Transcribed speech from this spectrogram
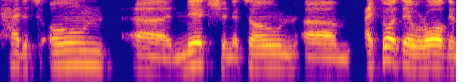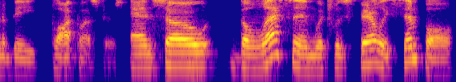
had its own uh, niche and its own. Um, I thought they were all going to be blockbusters, and so the lesson, which was fairly simple,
